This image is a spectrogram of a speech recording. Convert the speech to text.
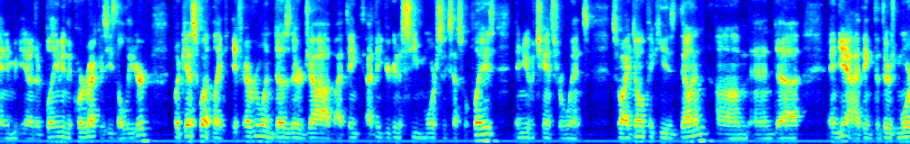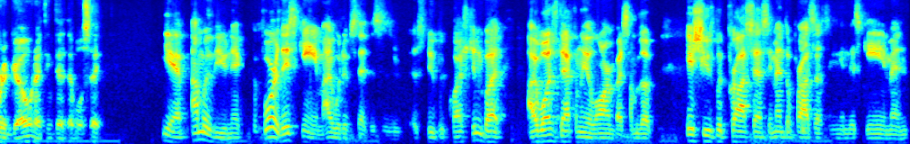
and you know they're blaming the quarterback because he's the leader. But guess what? Like if everyone does their job i think i think you're going to see more successful plays then you have a chance for wins. So i don't think he is done um, and uh, and yeah i think that there's more to go and i think that, that we'll see. Yeah, I'm with you, Nick. Before this game, I would have said this is a stupid question, but I was definitely alarmed by some of the issues with processing, mental processing in this game, and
